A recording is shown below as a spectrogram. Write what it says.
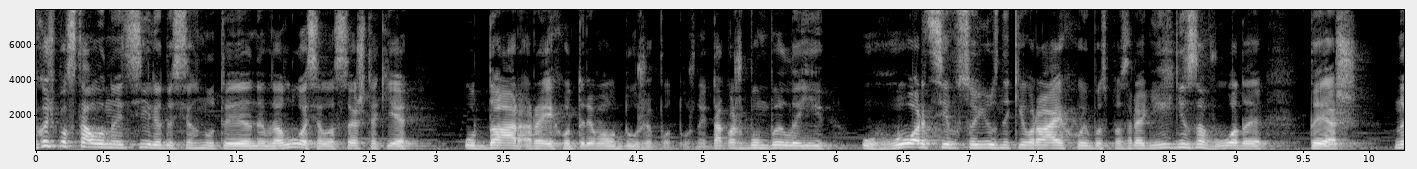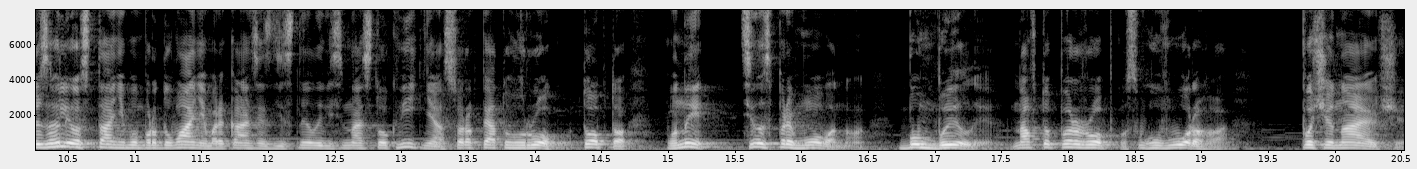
І хоч поставленої цілі досягнути не вдалося, але все ж таки удар Рейх отримав дуже потужний. Також бомбили і угорців, союзників Райху, і безпосередньо їхні заводи теж. Ну і взагалі останні бомбардування американці здійснили 18 квітня 45-го року. Тобто вони цілеспрямовано бомбили нафтопереробку свого ворога, починаючи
